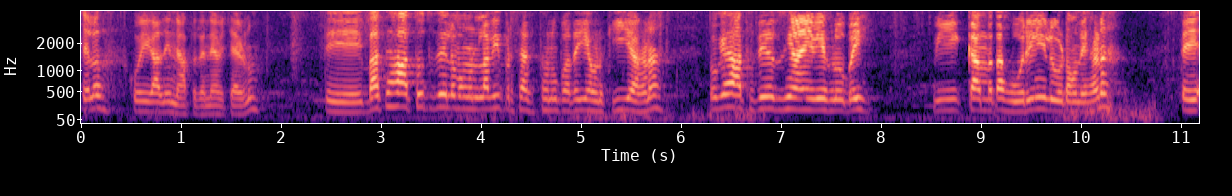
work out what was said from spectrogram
ਚਲੋ, ਕੋਈ ਗੱਲ ਨਹੀਂ, ਨੱਪ ਦਿੰਨੇ ਆ ਵਿਚਾਰੇ ਨੂੰ। ਤੇ ਬਸ ਹੱਥ ਉੱਤੇ ਤੇ ਲਵਾਉਣ ਵਾਲਾ ਵੀ ਪ੍ਰੋਸੈਸ ਤੁਹਾਨੂੰ ਪਤਾ ਹੀ ਆ ਹੁਣ ਕੀ ਆ, ਹਨਾ? ਕਿਉਂਕਿ ਹੱਥ ਤੇ ਤੁਸੀਂ ਐਂ ਵੇਖ ਲਓ ਬਈ ਵੀ ਕੰਮ ਤਾਂ ਹੋਰ ਹੀ ਨਹੀਂ ਲੋਟ ਆਉਂਦੇ, ਹਨਾ? ਤੇ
